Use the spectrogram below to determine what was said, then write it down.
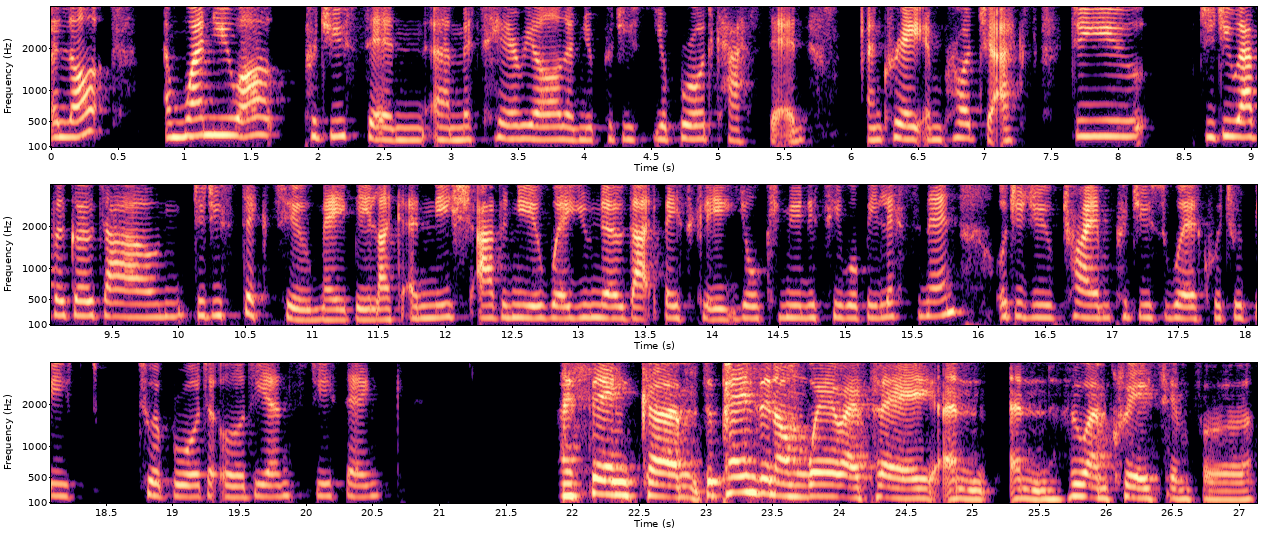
a lot. And when you are producing uh, material and you produce, you're broadcasting and creating projects, do you did you ever go down did you stick to maybe like a niche avenue where you know that basically your community will be listening? Or did you try and produce work which would be to a broader audience do you think? I think um, depending on where i play and and who i'm creating for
